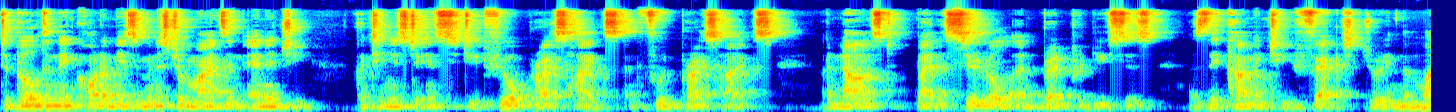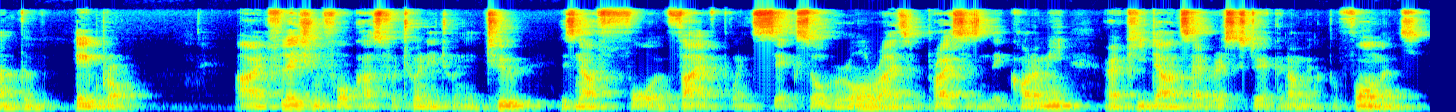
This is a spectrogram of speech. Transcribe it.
to build in the economy as the Ministry of Mines and Energy continues to institute fuel price hikes and food price hikes announced by the cereal and bread producers as they come into effect during the month of April. Our inflation forecast for 2022 is now 4 5.6. Overall, rising prices in the economy are a key downside risk to economic performance.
